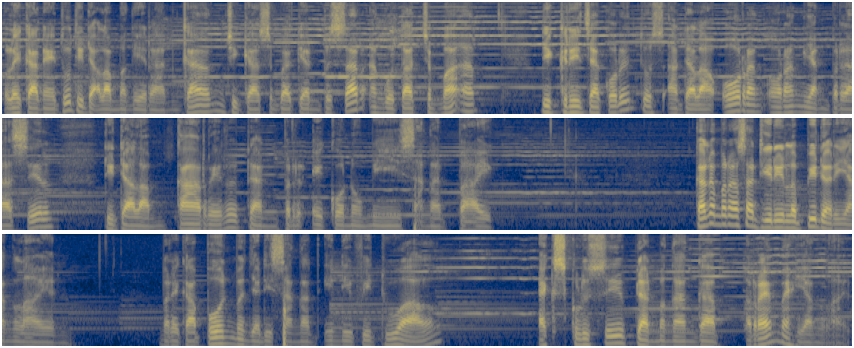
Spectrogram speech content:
Oleh karena itu, tidaklah mengherankan jika sebagian besar anggota jemaat di gereja Korintus adalah orang-orang yang berhasil di dalam karir dan berekonomi sangat baik. Karena merasa diri lebih dari yang lain, mereka pun menjadi sangat individual, eksklusif, dan menganggap remeh yang lain.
